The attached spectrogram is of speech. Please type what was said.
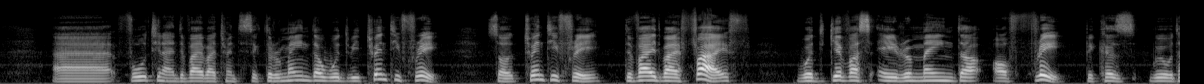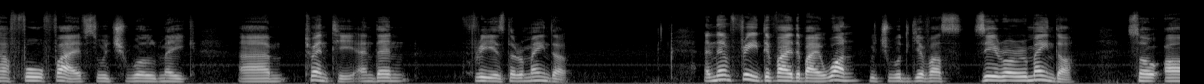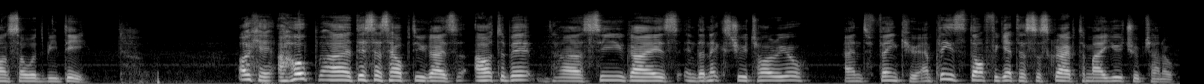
Uh, 49 divided by 26. The remainder would be 23. So 23 divided by 5 would give us a remainder of 3 because we would have 4 fives which will make um, 20 and then 3 is the remainder. And then 3 divided by 1 which would give us 0 remainder. So answer would be D. Okay, I hope uh, this has helped you guys out a bit. Uh, see you guys in the next tutorial and thank you. And please don't forget to subscribe to my YouTube channel.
